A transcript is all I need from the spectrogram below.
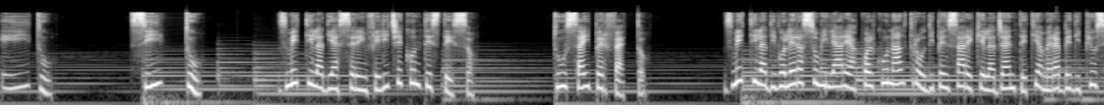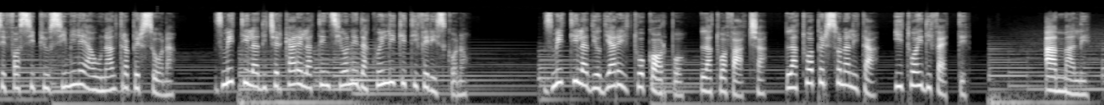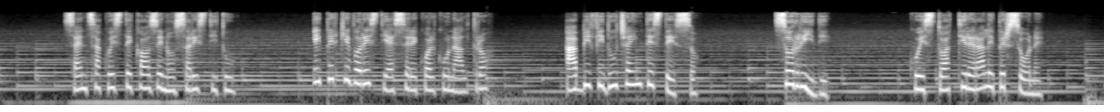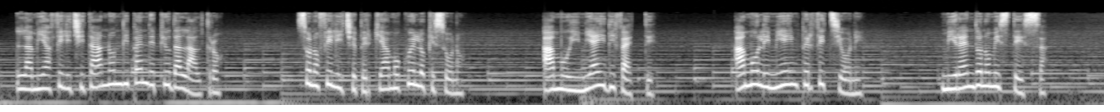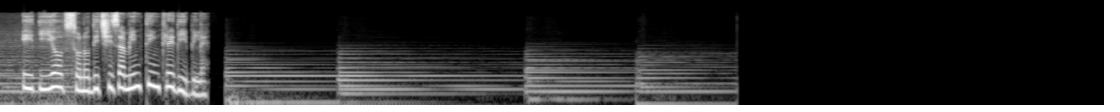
Ehi tu. Sì, tu. Smettila di essere infelice con te stesso. Tu sei perfetto. Smettila di voler assomigliare a qualcun altro o di pensare che la gente ti amerebbe di più se fossi più simile a un'altra persona. Smettila di cercare l'attenzione da quelli che ti feriscono. Smettila di odiare il tuo corpo, la tua faccia, la tua personalità, i tuoi difetti. Amali. Senza queste cose non saresti tu. E perché vorresti essere qualcun altro? Abbi fiducia in te stesso. Sorridi. Questo attirerà le persone. La mia felicità non dipende più dall'altro. Sono felice perché amo quello che sono. Amo i miei difetti. Amo le mie imperfezioni. Mi rendono me stessa. Ed io sono decisamente incredibile.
